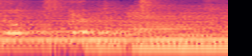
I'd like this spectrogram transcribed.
sofrer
